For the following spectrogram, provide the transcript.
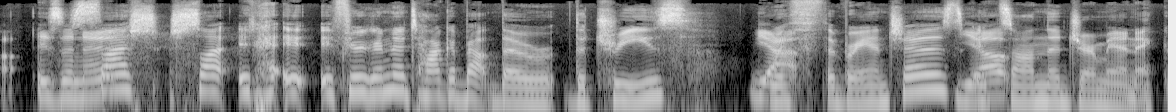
uh, isn't it? Slash, slash it, if you're going to talk about the the trees Yeah. with the branches, Yep. it's on the Germanic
